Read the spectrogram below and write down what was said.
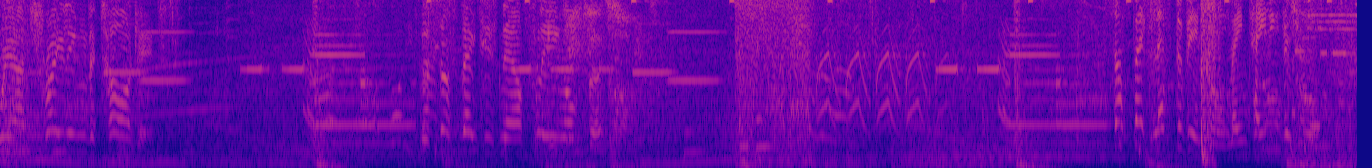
We are trailing the target. The suspect is now fleeing on foot. Suspect left the vehicle, maintaining visual.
